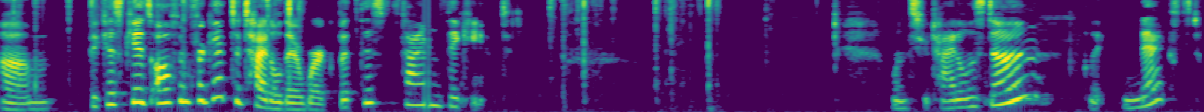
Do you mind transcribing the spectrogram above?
um, because kids often forget to title their work, but this time they can't. Once your title is done, click next.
